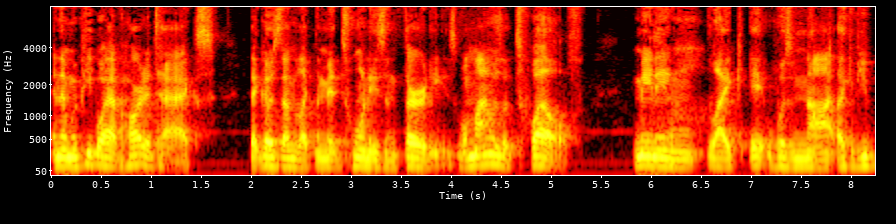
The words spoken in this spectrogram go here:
and then when people have heart attacks that goes down to like the mid 20s and 30s well mine was a 12 meaning like it was not like if you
